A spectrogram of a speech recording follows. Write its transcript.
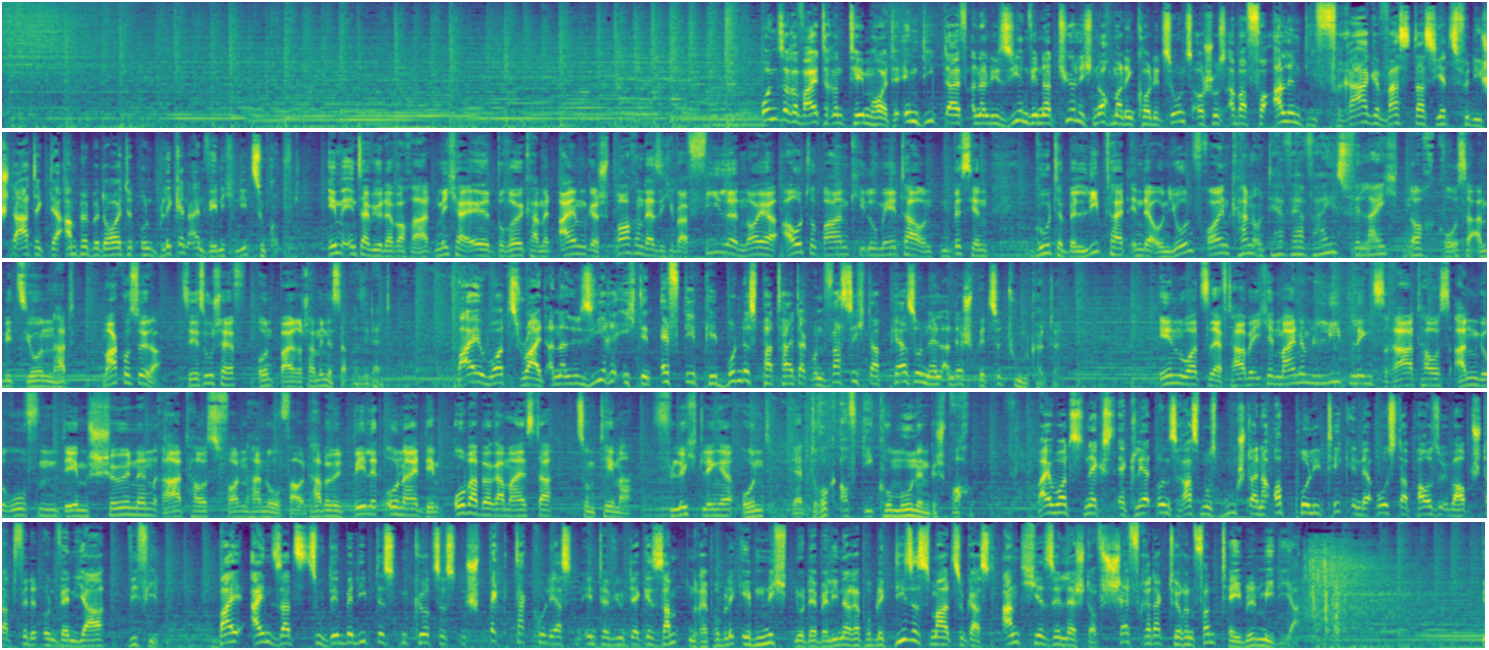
Unsere weiteren Themen heute. Im Deep Dive analysieren wir natürlich nochmal den Koalitionsausschuss, aber vor allem die Frage, was das jetzt für die Statik der Ampel bedeutet und blicken ein wenig in die Zukunft. Im Interview der Woche hat Michael Bröker mit einem gesprochen, der sich über viele neue Autobahnkilometer und ein bisschen gute Beliebtheit in der Union freuen kann und der, wer weiß, vielleicht noch große Ambitionen hat. Markus Söder, CSU-Chef und bayerischer Ministerpräsident. Bei What's Right analysiere ich den FDP-Bundesparteitag und was sich da personell an der Spitze tun könnte. In What's Left habe ich in meinem Lieblingsrathaus angerufen, dem schönen Rathaus von Hannover, und habe mit Belit Onay, dem Oberbürgermeister, zum Thema Flüchtlinge und der Druck auf die Kommunen gesprochen. Bei What's Next erklärt uns Rasmus Buchsteiner, ob Politik in der Osterpause überhaupt stattfindet und wenn ja, wie viel. Bei Einsatz zu dem beliebtesten, kürzesten, spektakulärsten Interview der gesamten Republik, eben nicht nur der Berliner Republik. Dieses Mal zu Gast Antje Seleshtow, Chefredakteurin von Table Media.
